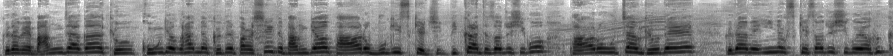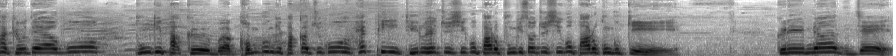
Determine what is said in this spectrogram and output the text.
그 다음에 망자가 교- 공격을 하면 그들 바로 실드 반격 바로 무기 스킬 지- 비클한테 써주시고 바로 우짱 교대 그 다음에 인형 스킬 써주시고요. 흑화 교대하고 분기 바, 그 뭐야 검분기 바꿔주고 회피 뒤로 해주시고 바로 분기 써주시고 바로 궁극기 그러면 이제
